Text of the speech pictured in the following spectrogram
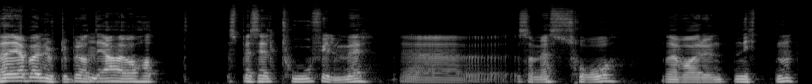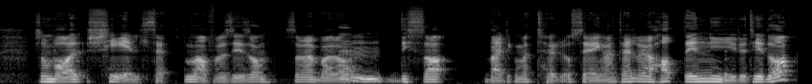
Men jeg bare lurte på at Mm. jeg har jo hatt spesielt to filmer eh, som jeg så når jeg var rundt 19, som var sjelsettende, for å si det sånn. Som jeg bare Mm. Disse veit ikke om jeg tør å se en gang til. Og jeg har hatt det i nyere tid òg,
